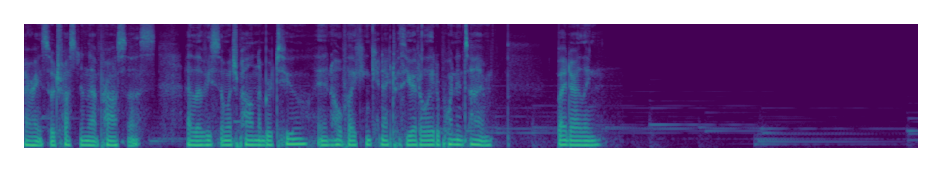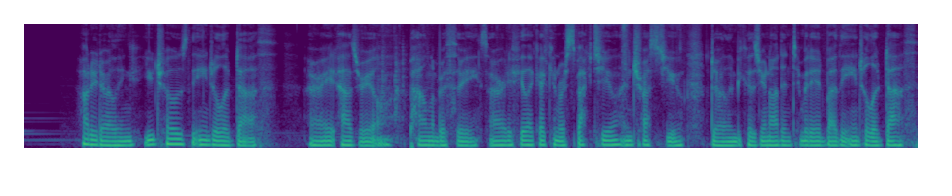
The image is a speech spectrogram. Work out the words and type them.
All right so trust in that process. I love you so much pal number two and hopefully i can connect with you at a later point in time. Bye darling Howdy, darling. You chose the angel of death. All right, Azrael, pile number three. So I already feel like I can respect you and trust you, darling, because you're not intimidated by the angel of death.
